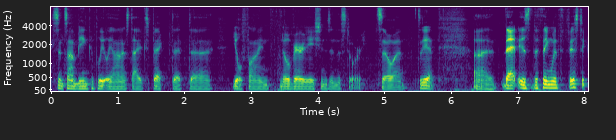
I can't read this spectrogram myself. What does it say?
since i'm being completely honest i expect that you'll find no variations in the story so so yeah uh, that is the thing with fistic,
